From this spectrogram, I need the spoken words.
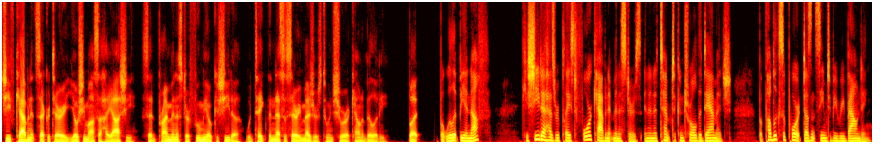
Chief Cabinet Secretary Yoshimasa Hayashi said Prime Minister Fumio Kishida would take the necessary measures to ensure accountability. But But will it be enough? Kishida has replaced four cabinet ministers in an attempt to control the damage, but public support doesn't seem to be rebounding.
